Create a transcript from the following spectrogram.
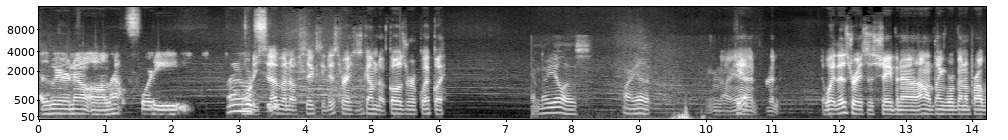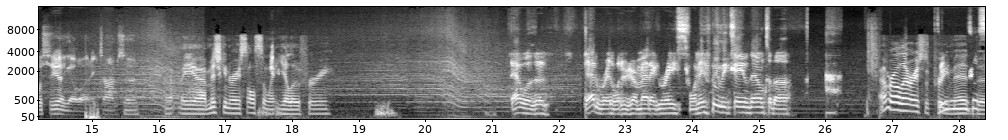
As we are now on lap 40. well, 47 of 60. This race is coming to a close real quickly. Yep, no yellows. Not yet. Not Yeah. yet, but the way this race is shaping out, I don't think we're gonna probably see a yellow anytime soon. Yep, the uh, Michigan race also went yellow free. That was a that race was a dramatic race when it really came down to the Overall, that race was pretty mid, but.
